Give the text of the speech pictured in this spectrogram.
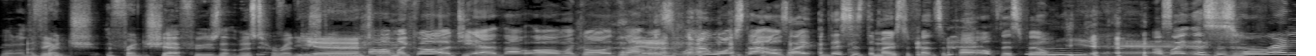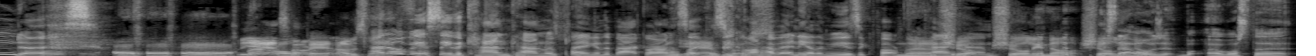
Well, the I think- French, the French chef who's like the most horrendous. Yeah. stereotype. Oh my god, yeah, that. Oh my god, that Yeah. was when I watched that. I was like, "This is the most offensive part of this film." Yeah, I was like, "This is horrendous." that Yeah, it's whole bit. I was like, and obviously, the can can was playing in the background. I was like, Yeah, of "Because you can't have any other music apart from the no, can sure- can." surely not. Is Surely that, not. or was it? Uh, what's the?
